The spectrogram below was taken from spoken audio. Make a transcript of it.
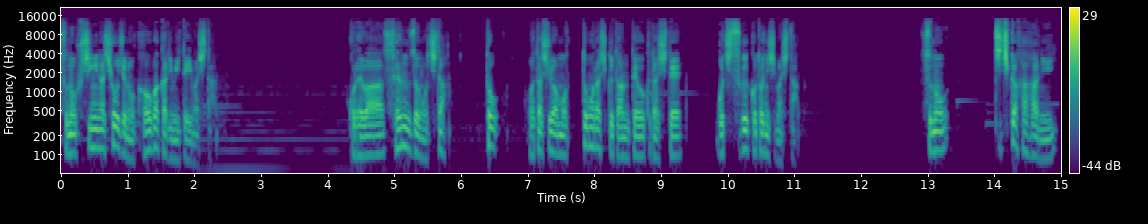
その不思議な少女の顔ばかり見ていました。これは先祖の血だと私はもっともらしく探偵を下して落ち着くことにしました。その父か母に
